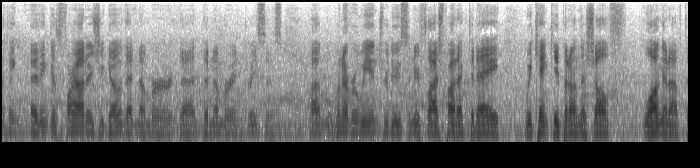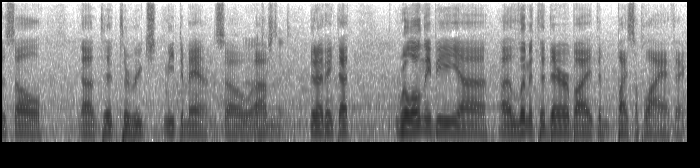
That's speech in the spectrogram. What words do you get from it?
I think I think as far out as you go, that number the, the number increases. Um, whenever we introduce a new flash product today, we can't keep it on the shelf long enough to sell uh, to, to reach meet demand. So Oh, um, you know I think that will only be uh, uh, limited there by the, by supply. I think.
